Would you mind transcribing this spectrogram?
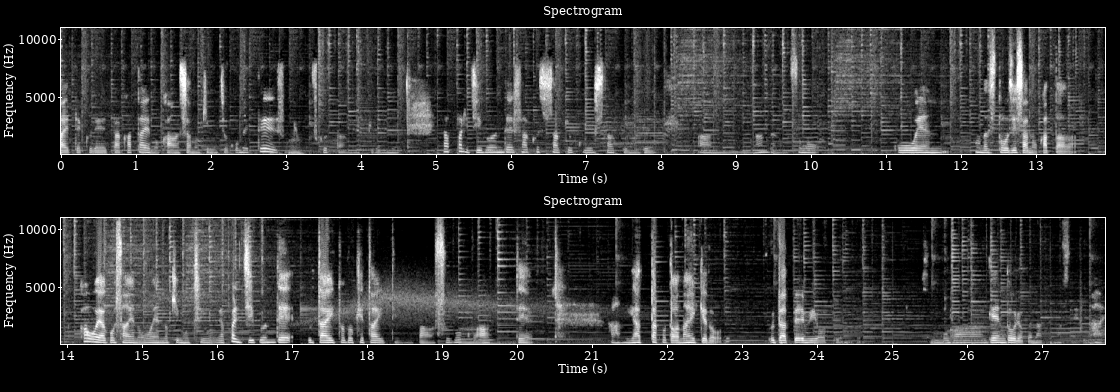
えてくれた方への感謝の気持ちを込めて、その作ったんですけれども、やっぱり自分で作詞作曲をしたっていうので、あの、なんだろう、その、応援、同じ当事者の方か親御さんへの応援の気持ちを、やっぱり自分で歌い届けたいっていうのがすごくあって、あの、やったことはないけど、歌ってみようっていうので、そこが原動力になってますね。はい。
